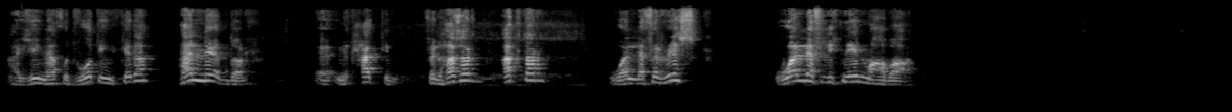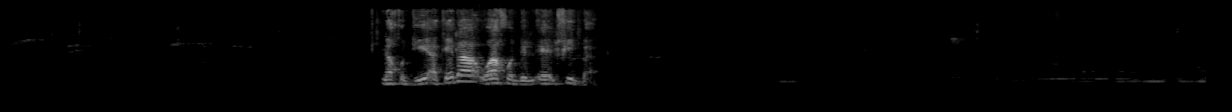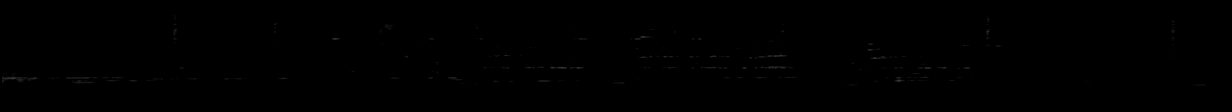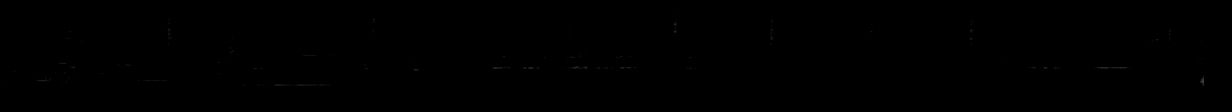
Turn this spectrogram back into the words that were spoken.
عايزين ناخد voting كده هل نقدر نتحكم في ال hazard أكتر ولا في ال risk ولا في الاثنين مع بعض؟ ناخد دقيقة كده وآخد الفيدباك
